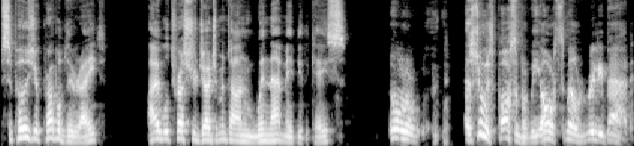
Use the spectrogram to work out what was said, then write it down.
suppose you're probably right. I will trust your judgment on when that may be the case. Oh, as soon as possible. We all smell really bad.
